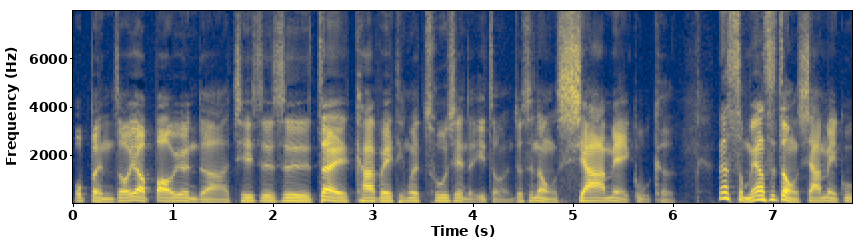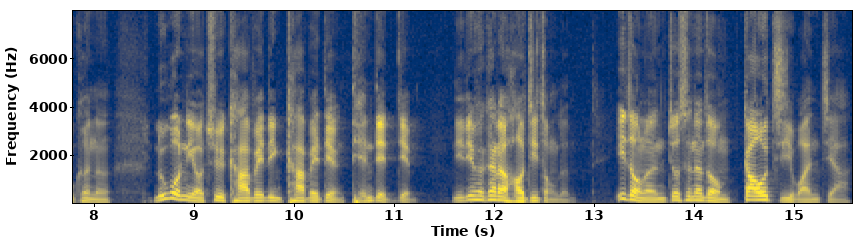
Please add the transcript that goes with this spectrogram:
我本周要抱怨的啊，其实是在咖啡厅会出现的一种人，就是那种虾妹顾客。那什么样是这种虾妹顾客呢？如果你有去咖啡厅、咖啡店、甜点店，你一定会看到好几种人。一种人就是那种高级玩家，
